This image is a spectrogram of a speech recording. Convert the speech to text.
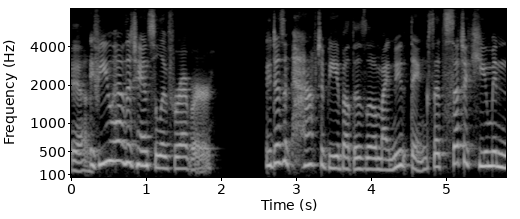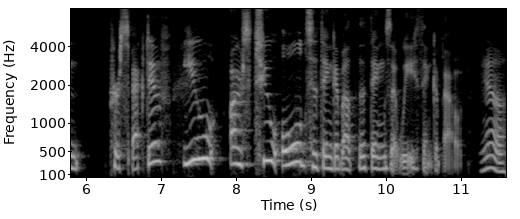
Yeah. if you have the chance to live forever it doesn't have to be about those little minute things. That's such a human perspective. You are too old to think about the things that we think about. Yeah.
